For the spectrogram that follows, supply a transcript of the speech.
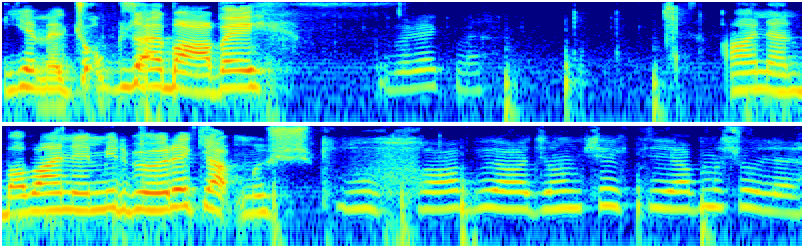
Yemek çok güzel baba. Börek mi? Aynen babaannem bir börek yapmış. Uf abi ya canım çekti yapma şöyle.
